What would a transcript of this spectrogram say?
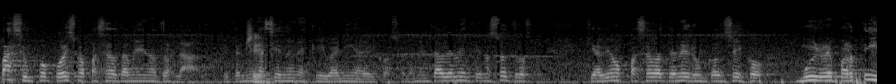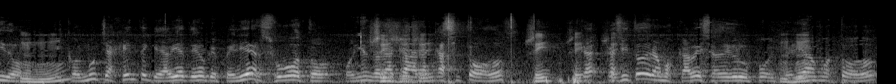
pasa un poco eso, ha pasado también en otros lados, que termina siendo una escribanía del coso. Lamentablemente nosotros, que habíamos pasado a tener un consejo muy repartido y con mucha gente que había tenido que pelear su voto poniendo la cara, casi todos, casi todos éramos cabeza de grupo y peleábamos todos,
